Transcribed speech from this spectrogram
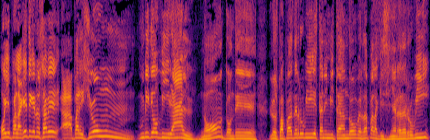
Oye, para la gente que no sabe, apareció un, un video viral, ¿no? Donde los papás de Rubí están invitando, ¿verdad? Para la quinceañera de Rubí.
